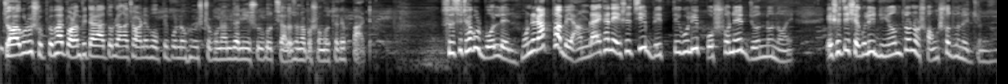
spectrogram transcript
জয়গুরু সুপ্রভাত পরমপিতার আতুল রাঙা চরণে ভক্তিপূর্ণ ভূমিষ্ঠ প্রণাম জানিয়ে শুরু করছি আলোচনা প্রসঙ্গ থেকে পাঠ। শ্রী ঠাকুর বললেন, মনে রাখতে হবে, আমরা এখানে এসেছি বৃত্তিগুলি পোষণের জন্য নয়। এসেছি সেগুলি নিয়ন্ত্রণ ও সংশোধনের জন্য।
